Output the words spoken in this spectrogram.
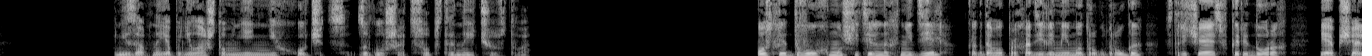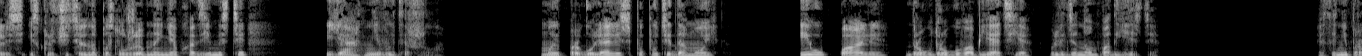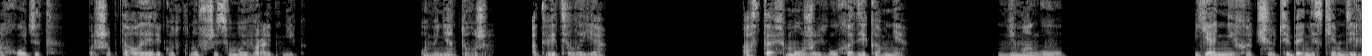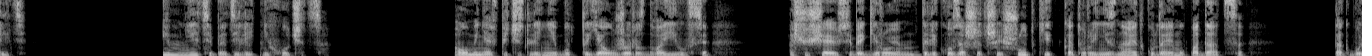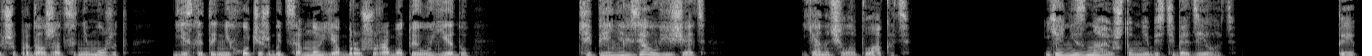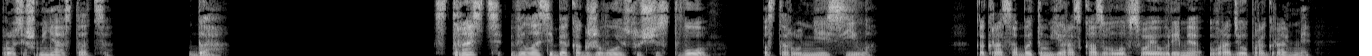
Внезапно я поняла, что мне не хочется заглушать собственные чувства. После двух мучительных недель, когда мы проходили мимо друг друга, встречаясь в коридорах и общались исключительно по служебной необходимости, я не выдержала. Мы прогулялись по пути домой и упали друг другу в объятия в ледяном подъезде. «Это не проходит», — прошептал Эрик, уткнувшись в мой воротник. «У меня тоже», — ответила я. «Оставь мужа и уходи ко мне». «Не могу». «Я не хочу тебя ни с кем делить». «И мне тебя делить не хочется». а у меня впечатление, будто я уже раздвоился. Ощущаю себя героем далеко зашедшей шутки, который не знает, куда ему податься. Так больше продолжаться не может. Если ты не хочешь быть со мной, я брошу работу и уеду. Тебе нельзя уезжать. Я начала плакать. Я не знаю, что мне без тебя делать. Ты просишь меня остаться? Да. Страсть вела себя как живое существо, посторонняя сила. Как раз об этом я рассказывала в свое время в радиопрограмме.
